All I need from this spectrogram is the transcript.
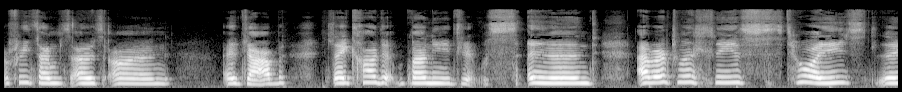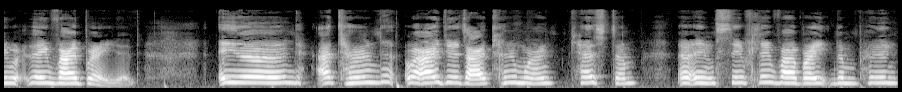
a few times I was on a job. They called it bunny juice, and I worked with these toys. They they vibrated. And I turned, what I do is I turn one, test them, and see if vibrate, them, putting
